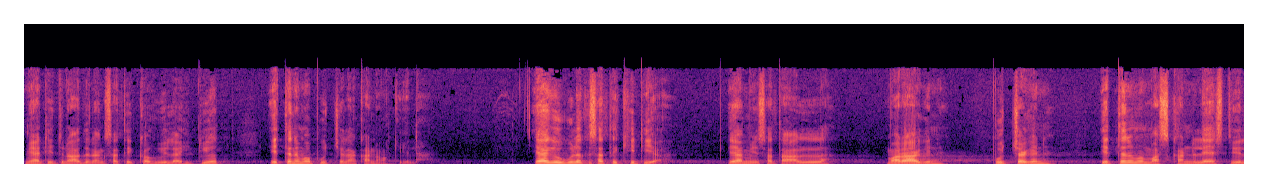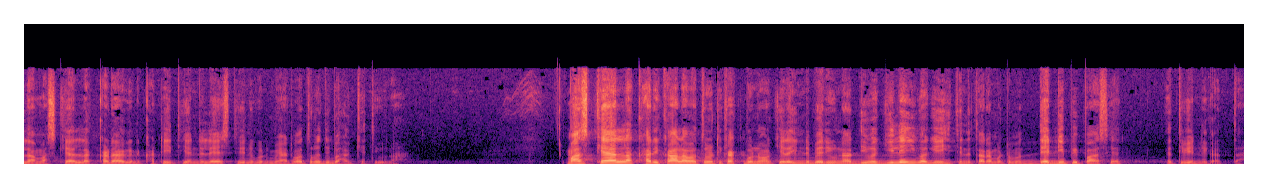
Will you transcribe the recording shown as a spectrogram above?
මෙයා හිතුන අදනං සතෙක් අහු වෙලා හිටියොත් එතනම පුච්චලා කනවා කියලා. එයාගේ උගුලක සතෙක් හිටියා. එයා මේ සත අල්ල මරාගෙන පුච්චගෙන එතනම මස්කණ්ඩ ලෑස්ති වෙලා මස් කැල්ලක් කඩාගෙන කටීතියන්ට ලෑස්ති වෙනකොට මෙයාට වතුරදි භාක් ඇති වුණා. මස් කෑල්ලක් හරි කාලවතුර ටිකක් බොනවා කියලා ඉන්න බැරි වුණා දිව ගිලෙයි වගේ හිතෙන තරමටම දැඩි පිපාසයක් ඇති වෙන්න ගත්තා.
